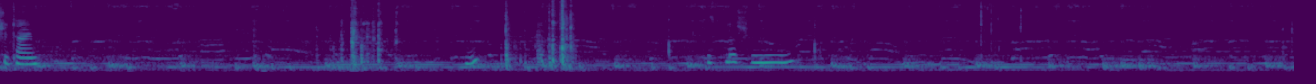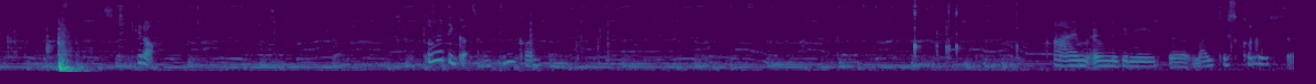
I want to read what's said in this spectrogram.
Blusher time. Hmm? Just blusher. Let's take it off. It's already got some pink on. I'm only going to use the lightest colours, so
